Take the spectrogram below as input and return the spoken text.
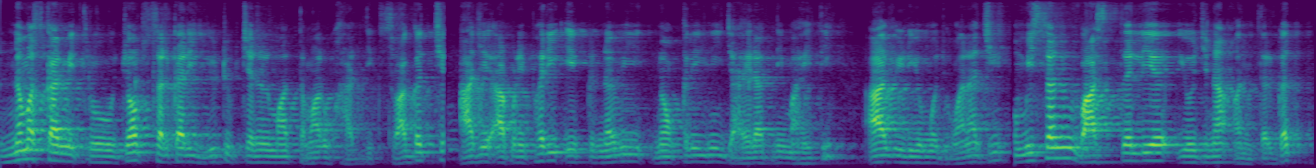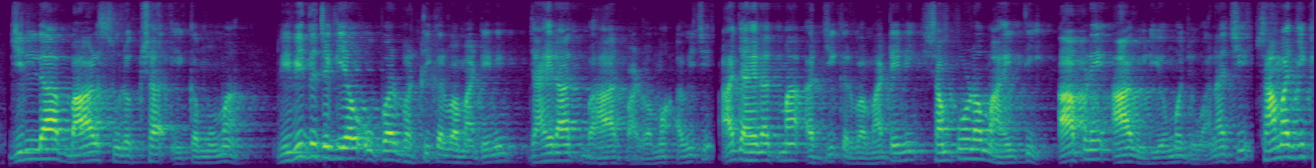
નમસ્કાર મિત્રો, જોબ સરકારી યુટ્યુબ ચેનલમાં તમારું હાર્દિક સ્વાગત છે. આજે આપણે ફરી એક નવી નોકરીની જાહેરાતની માહિતી આ વિડીયોમાં જોવાના છીએ. મિશન વાત્સલ્ય યોજના અંતર્ગત જિલ્લા બાળ સુરક્ષા એકમોમાં વિવિધ જગ્યાઓ ઉપર ભરતી કરવા માટેની જાહેરાત બહાર પાડવામાં આવી છે. આ જાહેરાતમાં અરજી કરવા માટેની સંપૂર્ણ માહિતી આપણે આ વિડીયોમાં જોવાના છીએ. સામાજિક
